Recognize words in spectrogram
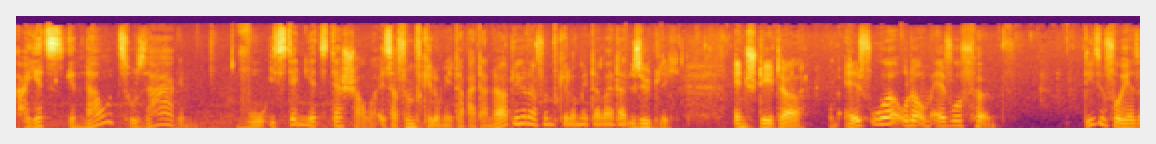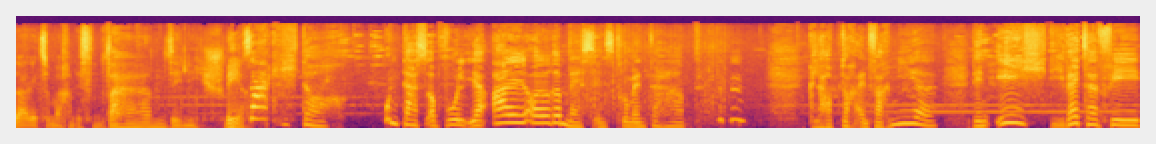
Aber jetzt genau zu sagen, wo ist denn jetzt der Schauer? Ist er fünf Kilometer weiter nördlich oder fünf Kilometer weiter südlich? Entsteht er um 11 Uhr oder um 11.05 Uhr? Diese Vorhersage zu machen, ist wahnsinnig schwer. Sag ich doch. Und das, obwohl ihr all eure Messinstrumente habt. Glaubt doch einfach mir, denn ich, die Wetterfee,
